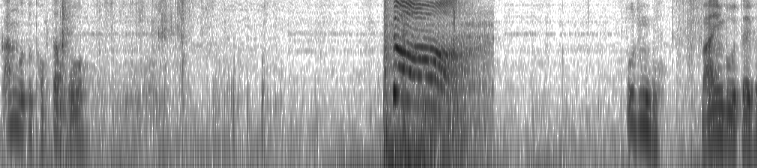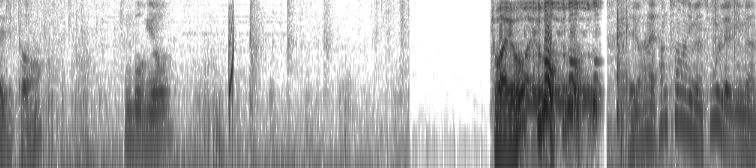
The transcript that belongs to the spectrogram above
까는 것도 덥다 더. 따! 또 중복. 마인부 대 베지터. 중복이요. 좋아요, 구독, 구독, 구독. 이거 하나에 3,000원이면 24개면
